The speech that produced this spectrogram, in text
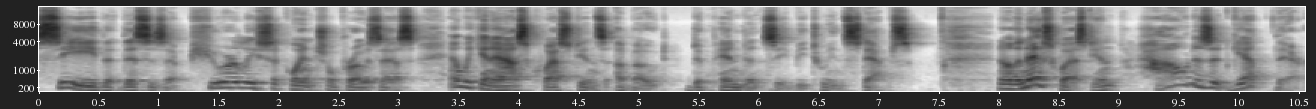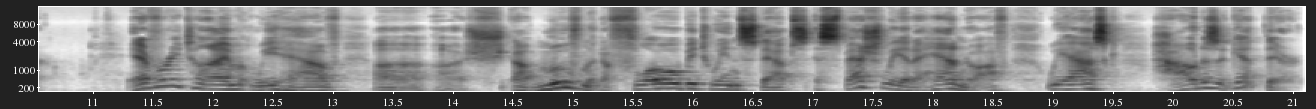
see that this is a purely sequential process and we can ask questions about dependency between steps. Now, the next question how does it get there? Every time we have uh, a, a, movement, a flow between steps, especially at a handoff, we ask, how does it get there?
